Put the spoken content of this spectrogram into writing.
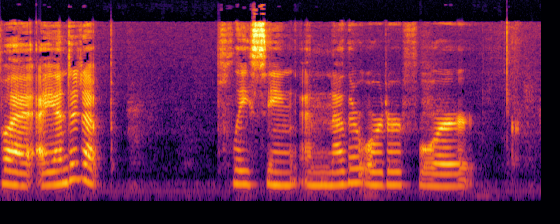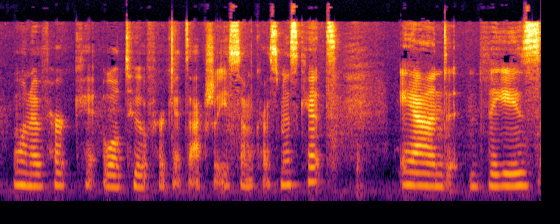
but I ended up placing another order for one of her kit, well, two of her kits actually, some Christmas kits, and these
